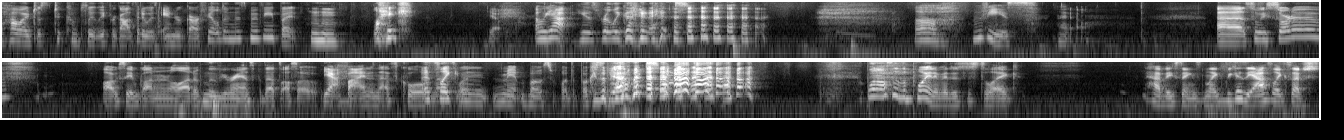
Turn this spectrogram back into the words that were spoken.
how I just completely forgot that it was Andrew Garfield in this movie, but like, Yep. oh yeah, he was really good in it. Ugh, movies. I know. Uh, so we sort of obviously I've gone on a lot of movie rants, but that's also Yeah. fine and that's cool. It's that's like what- m- most of what the book is about. well, also the point of it is just to like have these things, and like because he asks like such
